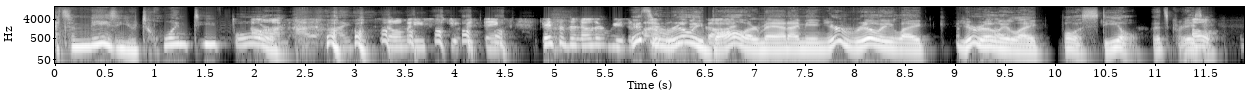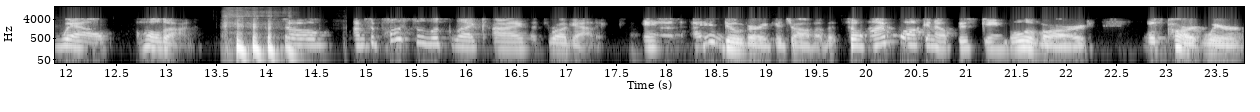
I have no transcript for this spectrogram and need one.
It's amazing. You're 24. Oh, I, I did so many stupid things. This is another reason. It's a really baller, man. I mean, you're really like you're really like full of steel. That's crazy. Oh well, hold on. so I'm supposed to look like I'm a drug addict, and I didn't do a very good job of it. So I'm walking up this game Boulevard, this part where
